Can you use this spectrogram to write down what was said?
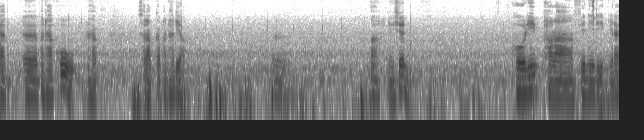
จากเอ่อพันธะคู่นะครับ สลับกับพันธะเดี่ยว เอออะอย่างเช่นโพลีพาราฟินิดินก็ได้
